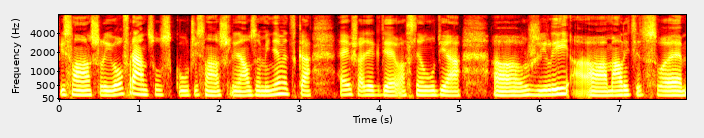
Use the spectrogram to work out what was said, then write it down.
či sa našli vo Francúzsku, či sa našli na území Nemecka, hej, všade, kde vlastne ľudia uh, žili a mali tie svoje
